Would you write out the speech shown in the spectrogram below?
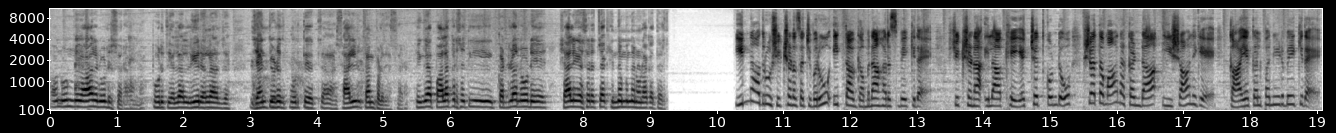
ಅವನು ಆಗಲೇ ನೋಡಿರಿ ಸರ್ ಅವನು, ಪೂರ್ತಿ ಎಲ್ಲ ನೀರೆಲ್ಲ ಜ- ಜಂತಿ ಹಿಡಿದು ಪೂರ್ತಿ ಶಾಲಿ ತಂಪಿಡಿದೆ ಸರ್. ಹಿಂಗೆ ಪಾಲಕರ ಸತಿ ಕಡ್ಲ ನೋಡಿ ಶಾಲೆಗೆ ಹೆಸರು ಹಚ್ಚಾಕ ಹಿಂದೆ ಮುಂದೆ ನೋಡಕತ್ತಾರೆ. ಇನ್ನಾದರೂ ಶಿಕ್ಷಣ ಸಚಿವರು ಇತ್ತ ಗಮನ ಹರಿಸಬೇಕಿದೆ. ಶಿಕ್ಷಣ ಇಲಾಖೆ ಎಚ್ಚೆತ್ತುಕೊಂಡು ಶತಮಾನ ಕಂಡ ಈ ಶಾಲೆಗೆ ಕಾಯಕಲ್ಪ ನೀಡಬೇಕಿದೆ.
